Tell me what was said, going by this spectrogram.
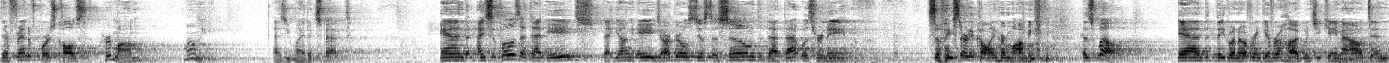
their friend, of course, calls her mom mommy as you might expect. And I suppose at that age, that young age, our girls just assumed that that was her name. So they started calling her mommy as well. And they'd run over and give her a hug when she came out. And,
